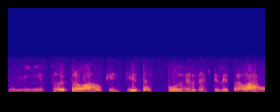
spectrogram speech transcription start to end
un ministro de trabajo que entienda el poder del teletrabajo.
